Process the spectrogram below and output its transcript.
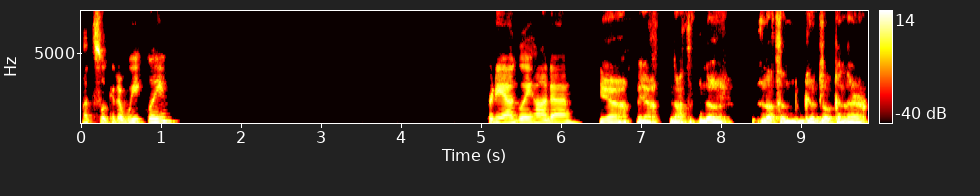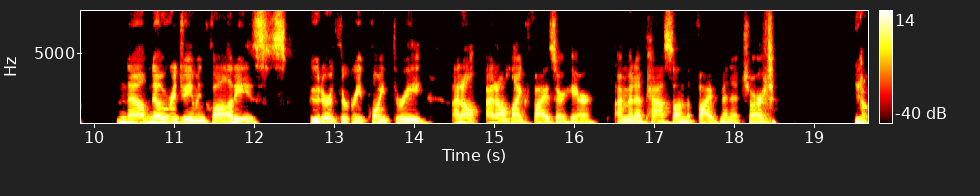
Let's look at a weekly. Pretty ugly, huh, Dad? Yeah, yeah. Nothing no nothing good looking there. No, no redeeming qualities. SCTR 3.3. I don't I don't like Pfizer here. I'm gonna pass on the five minute chart. Yeah.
